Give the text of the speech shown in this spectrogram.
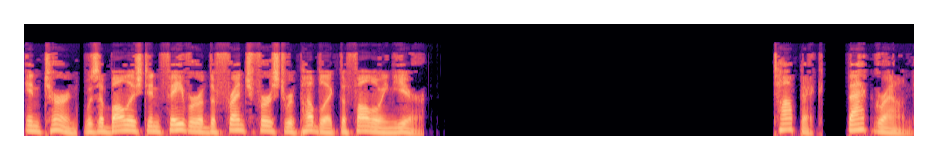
in turn, was abolished in favour of the French First Republic the following year. Topic. Background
